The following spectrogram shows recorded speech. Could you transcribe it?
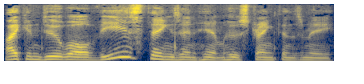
I can do all these things in Him who strengthens me.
